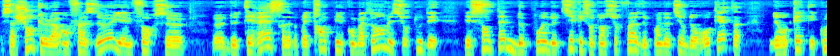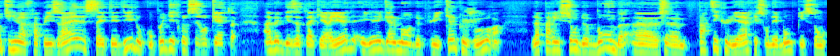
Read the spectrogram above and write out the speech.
sachant que là, en phase 2, il y a une force euh, de terrestres, d'à peu près 30 000 combattants, mais surtout des, centaines de points de tir qui sont en surface, de points de tir de roquettes, des roquettes qui continuent à frapper Israël, ça a été dit, donc on peut détruire ces roquettes avec des attaques aériennes. Et il y a également, depuis quelques jours, l'apparition de bombes euh, euh, particulières, qui sont des bombes qui sont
